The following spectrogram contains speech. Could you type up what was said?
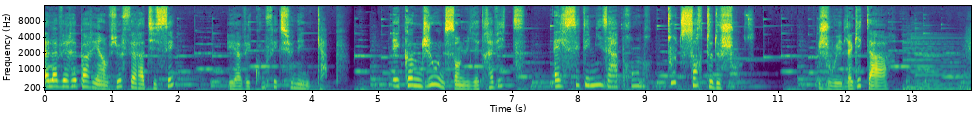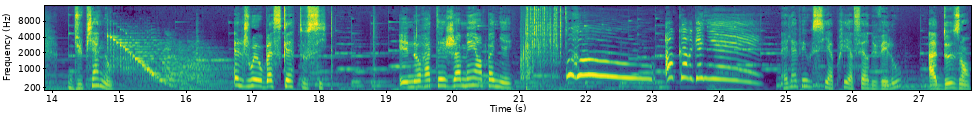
Elle avait réparé un vieux fer à tisser et avait confectionné une cape. Et comme June s'ennuyait très vite, elle s'était mise à apprendre toutes sortes de choses. Jouer de la guitare, du piano. Elle jouait au basket aussi et ne ratait jamais un panier. Wouhou Encore gagné Elle avait aussi appris à faire du vélo à deux ans,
